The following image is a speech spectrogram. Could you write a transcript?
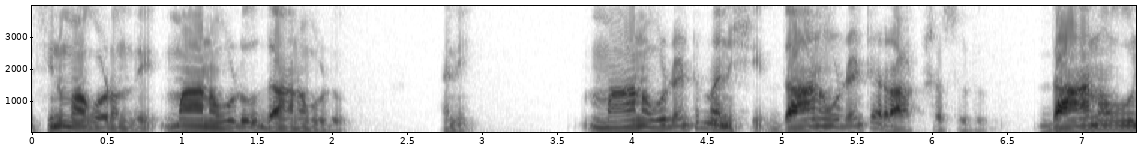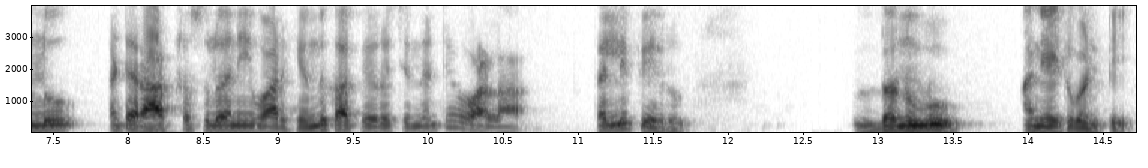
సినిమా కూడా ఉంది మానవుడు దానవుడు అని. మానవుడు అంటే మనిషి దానవుడు అంటే రాక్షసుడు. దానవులు అంటే రాక్షసులు అని వారికి ఎందుకు ఆ పేరు వచ్చిందంటే వాళ్ళ తల్లి పేరు ధనువు అనేటువంటి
